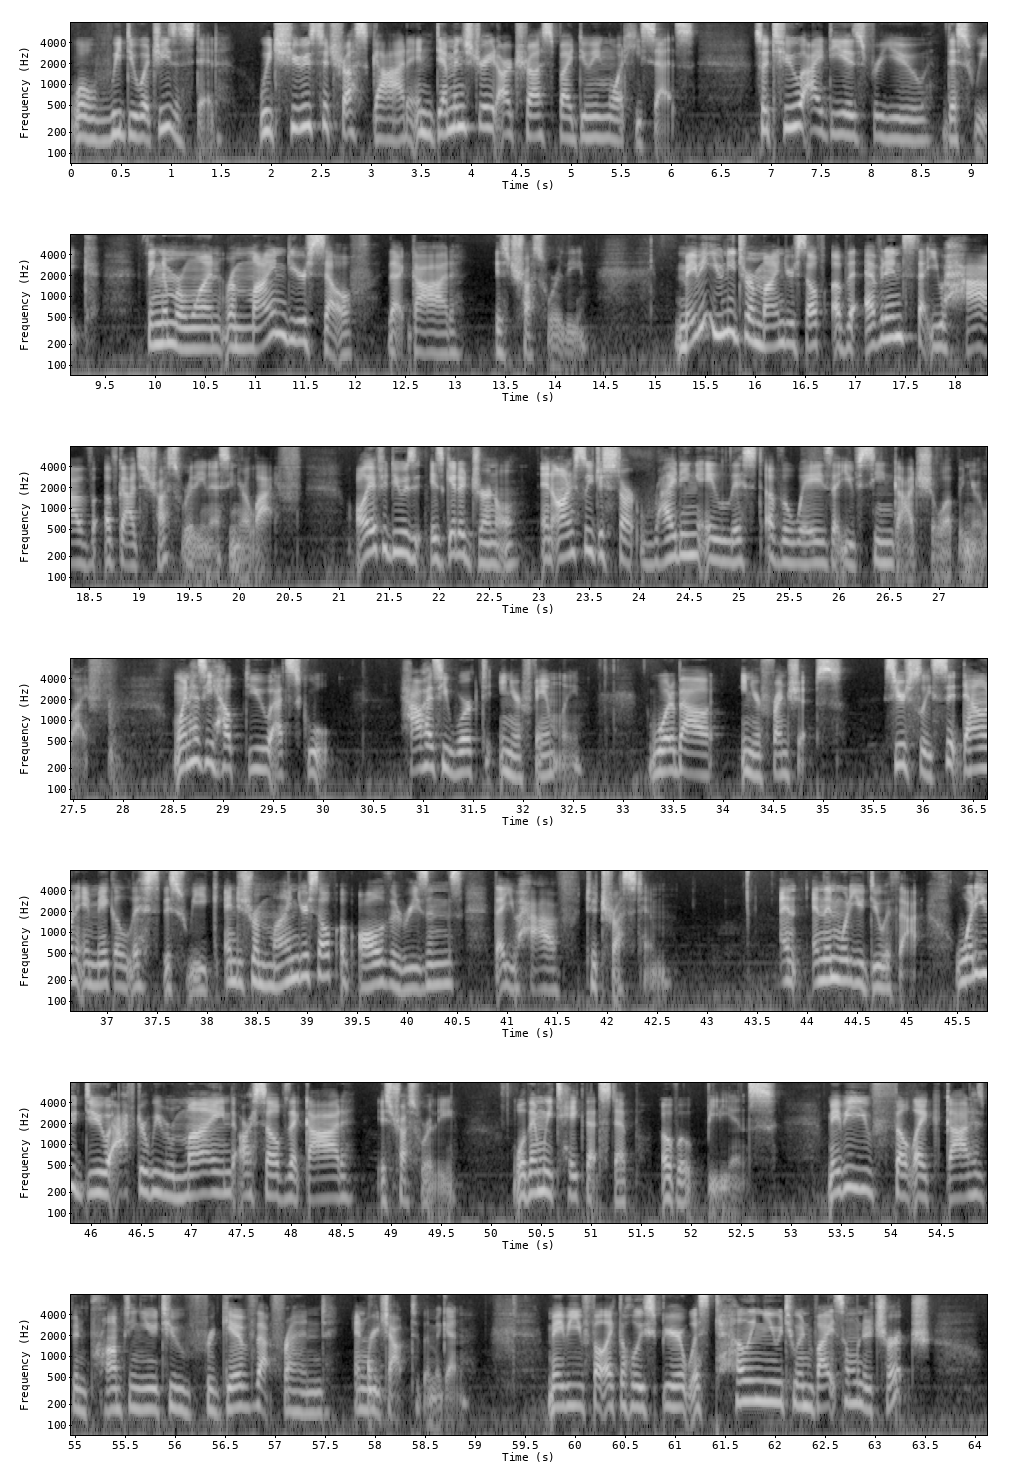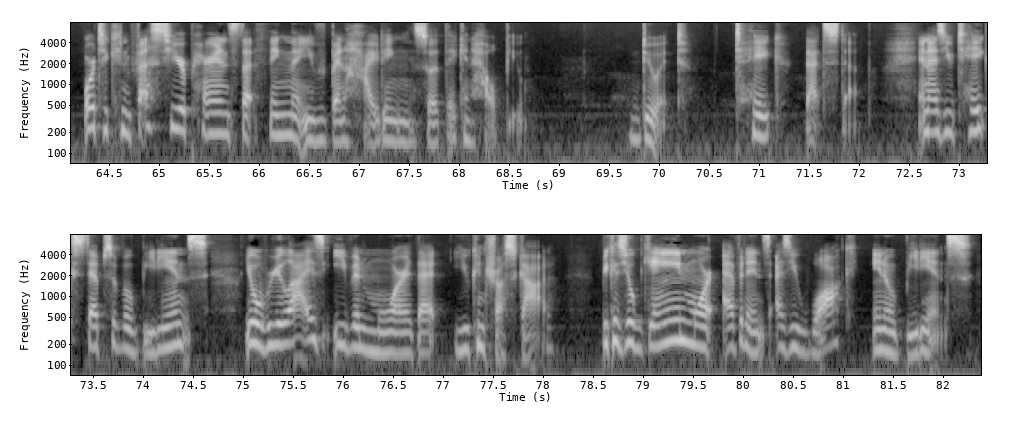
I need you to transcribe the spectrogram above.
Well, we do what Jesus did. We choose to trust God and demonstrate our trust by doing what He says. So, two ideas for you this week. Thing number one remind yourself that God is trustworthy. Maybe you need to remind yourself of the evidence that you have of God's trustworthiness in your life all you have to do is, is get a journal and honestly just start writing a list of the ways that you've seen God show up in your life. When has He helped you at school? How has He worked in your family? What about in your friendships? Seriously, sit down and make a list this week and just remind yourself of all of the reasons that you have to trust Him. And, and then what do you do with that? What do you do after we remind ourselves that God is trustworthy? Well, then we take that step of obedience. Maybe you've felt like God has been prompting you to forgive that friend and reach out to them again. Maybe you felt like the Holy Spirit was telling you to invite someone to church or to confess to your parents that thing that you've been hiding so that they can help you. Do it. Take that step. And as you take steps of obedience, you'll realize even more that you can trust God because you'll gain more evidence as you walk in obedience,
